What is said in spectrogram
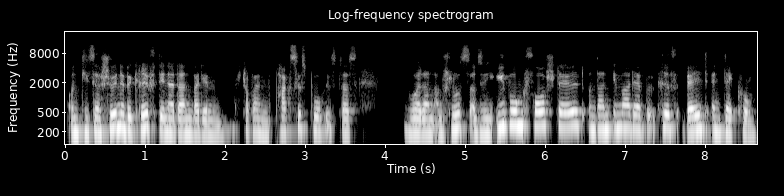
Und dieser schöne Begriff, den er dann bei dem, ich glaube, beim Praxisbuch ist das, wo er dann am Schluss also die Übung vorstellt und dann immer der Begriff Weltentdeckung.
